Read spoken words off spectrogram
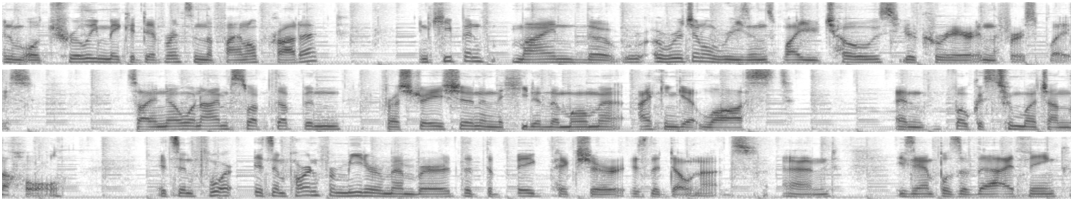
and will truly make a difference in the final product. And keep in mind the original reasons why you chose your career in the first place. So I know when I'm swept up in frustration and the heat of the moment, I can get lost and focus too much on the hole. It's, infor- it's important for me to remember that the big picture is the donuts. And examples of that, I think,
